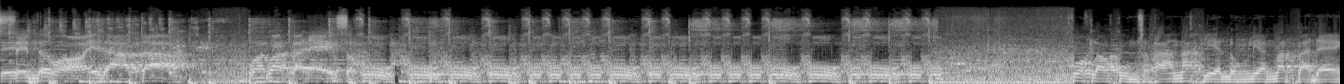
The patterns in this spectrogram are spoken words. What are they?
Center Point Data วาดผาแดงสคูคู่คู่คู่คู่คู่คู่คู่คู่คู่คู่คู่คู่คู่คู่คู่คู่คู่คู่พวกเรากลุ่มสภานักเรียนโรงเรียนวัดป่าแดง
